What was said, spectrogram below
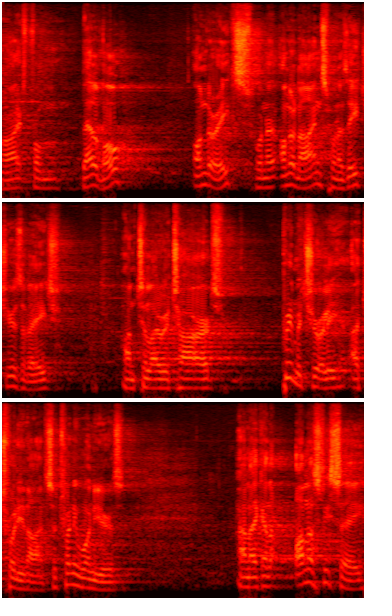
all right, from Belvo, under eights, when I, under nines, when I was eight years of age, until I retired prematurely at 29, so 21 years. And I can honestly say,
